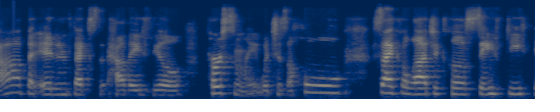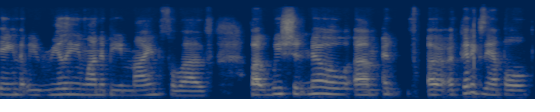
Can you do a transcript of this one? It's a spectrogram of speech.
job, but it affects how they feel personally, which is a whole psychological safety thing that we really want to be mindful of. But we should know, um, and a, a good example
